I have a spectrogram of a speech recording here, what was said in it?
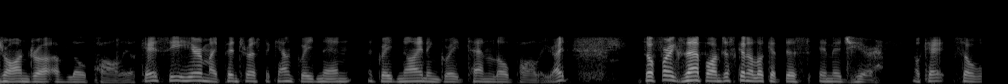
genre of low poly. Okay, see here my Pinterest account, grade 9, grade 9 and grade 10 low poly, right? So for example, I'm just going to look at this image here. Okay, so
